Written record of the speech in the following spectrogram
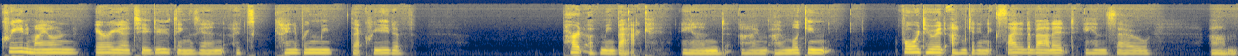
created my own area to do things in, it's kind of bringing me that creative part of me back. And I'm I'm looking forward to it. I'm getting excited about it, and so um,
